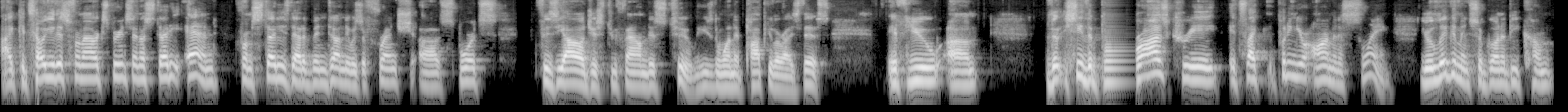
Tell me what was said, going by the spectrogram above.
I could tell you this from our experience in our study and from studies that have been done. There was a French uh, sports physiologist who found this too. He's the one that popularized this. If you um, the, see the bras create it's like putting your arm in a sling your ligaments are going to become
